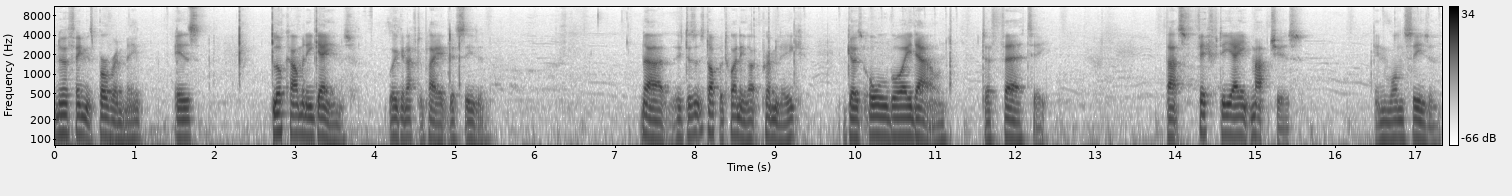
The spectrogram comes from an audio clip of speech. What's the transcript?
Another thing that's bothering me is look how many games we're going to have to play this season. No, it doesn't stop at 20 like Premier League. It goes all the way down to 30. That's 58 matches in one season.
